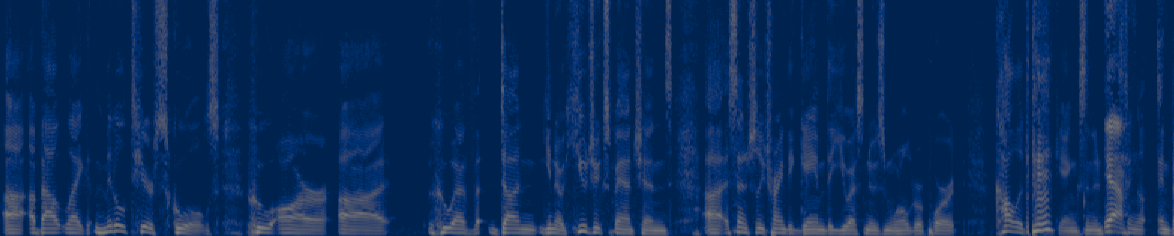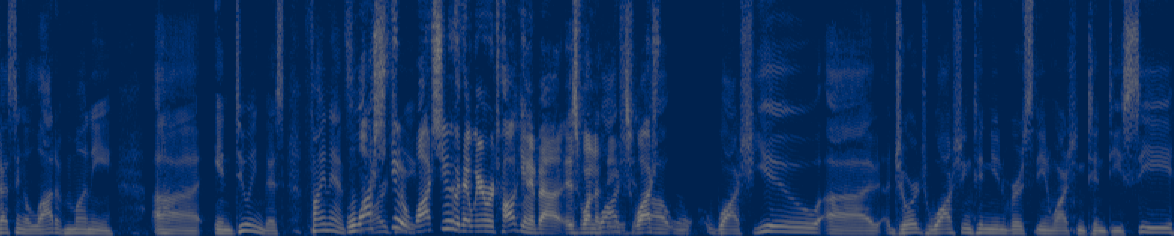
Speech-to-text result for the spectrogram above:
uh, about like middle tier schools who are. Uh, who have done you know huge expansions, uh, essentially trying to game the U.S. News and World Report college rankings and Yeah. investing investing a lot of money uh, in doing this. Finance Wash U, largely- Wash U that we were talking about is one of Wash, these. Wash, uh, Wash U, uh, George Washington University in Washington D.C.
